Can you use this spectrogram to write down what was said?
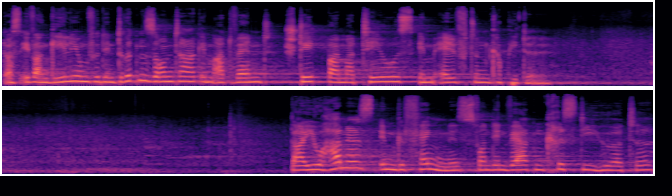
Das Evangelium für den dritten Sonntag im Advent steht bei Matthäus im elften Kapitel. Da Johannes im Gefängnis von den Werken Christi hörte,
